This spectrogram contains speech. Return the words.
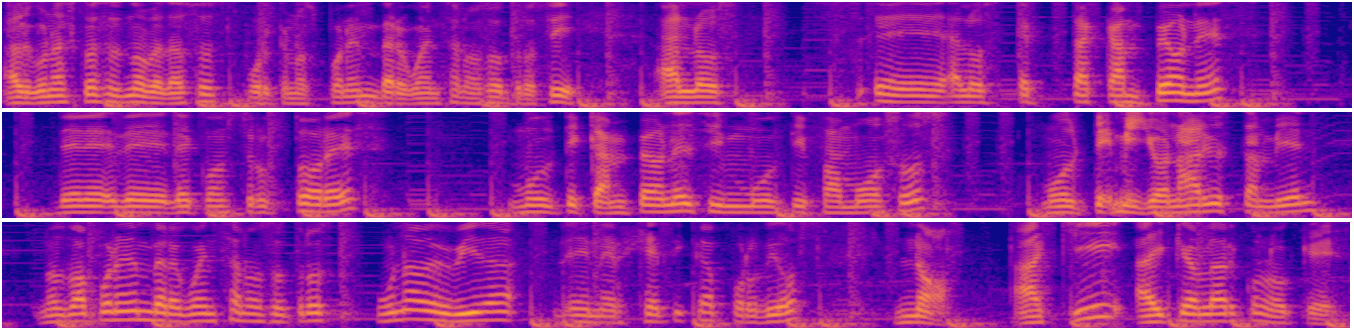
algunas cosas novedosas porque nos ponen vergüenza a nosotros, sí. A los, eh, a los heptacampeones de, de constructores, multicampeones y multifamosos, multimillonarios también, nos va a poner en vergüenza a nosotros una bebida energética, por Dios. No, aquí hay que hablar con lo que es.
